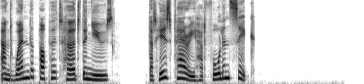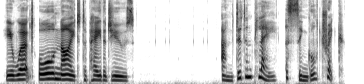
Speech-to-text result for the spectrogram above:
And when the puppet heard the news that his fairy had fallen sick, he worked all night to pay the dues and didn't play a single trick.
